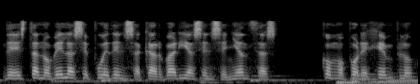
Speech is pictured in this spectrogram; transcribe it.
de esta novela se pueden sacar varias enseñanzas, como por ejemplo,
